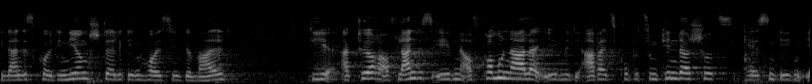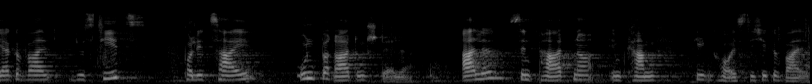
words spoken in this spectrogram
die Landeskoordinierungsstelle gegen häusliche Gewalt, die Akteure auf Landesebene, auf kommunaler Ebene, die Arbeitsgruppe zum Kinderschutz, Hessen gegen Ehrgewalt, Justiz, Polizei und Beratungsstelle. Alle sind Partner im Kampf gegen häusliche Gewalt.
